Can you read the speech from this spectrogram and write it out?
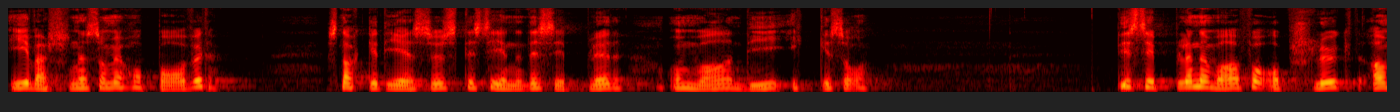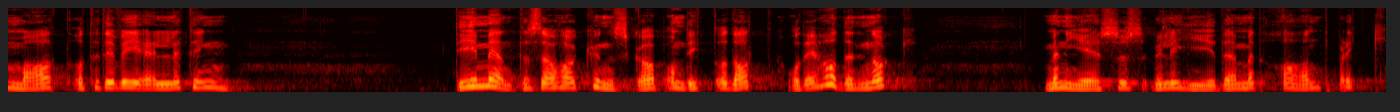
I versene som vi hoppa over, snakket Jesus til sine disipler om hva de ikke så. Disiplene var for oppslukt av mat og trivielle ting. De mente seg å ha kunnskap om ditt og datt, og det hadde de nok. Men Jesus ville gi dem et annet blikk.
